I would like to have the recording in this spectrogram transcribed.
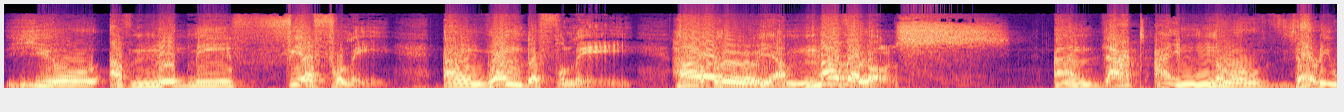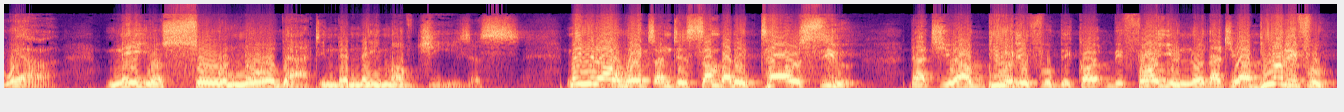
You have made me fearfully and wonderfully. Hallelujah. Marvelous. And that I know very well. May your soul know that in the name of Jesus. May you not wait until somebody tells you that you are beautiful because before you know that you are beautiful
